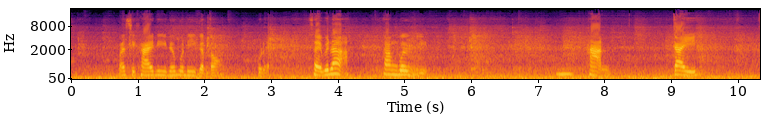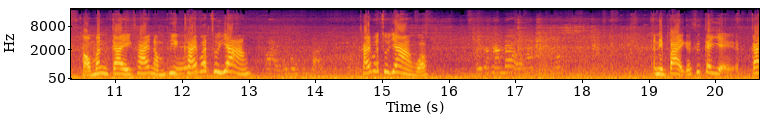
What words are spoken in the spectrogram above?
ๆว่าสิขายดีหรือบ่ดีก็ต้องผู้ใดใส่เวลาทางเบิ่งอีกห่านไก่เขามันไก่ขายน้ำพริกขายวัตถุอย่างป้ายเขาลงขึ้นไปขายวัตถุอย่างบ่ไอ้ทหารได้เอามาเนาะอันนี้ป้ายก็คือไก่แหย่ไก่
